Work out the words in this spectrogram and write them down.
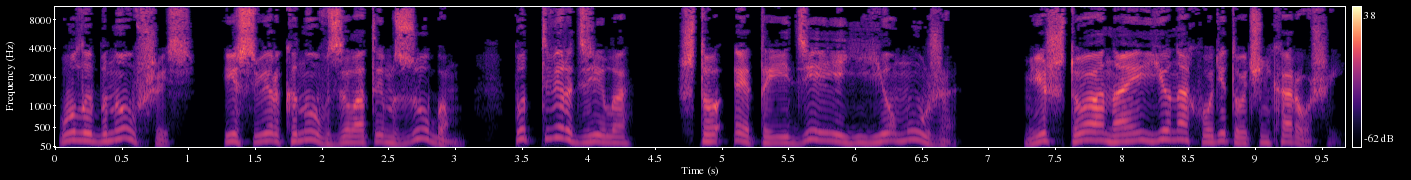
улыбнувшись и сверкнув золотым зубом, подтвердила, что это идея ее мужа, и что она ее находит очень хорошей.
